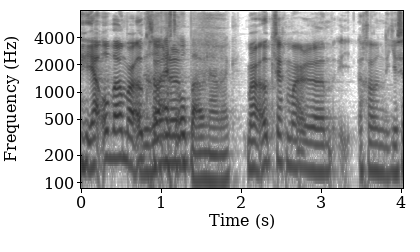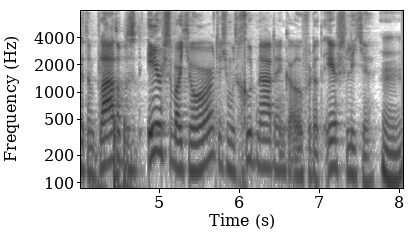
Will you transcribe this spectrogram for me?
ja, opbouw, maar ook Het is wel gewoon... echt eh, opbouw namelijk. Maar ook zeg maar, ehm, gewoon, je zet een plaat op, dat is het eerste wat je hoort. Dus je moet goed nadenken over dat eerste liedje. Mhm.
